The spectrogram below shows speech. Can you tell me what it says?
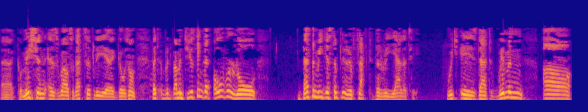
uh, Commission as well. So that certainly uh, goes on. But but I mean, do you think that overall? Does the media simply reflect the reality? which is that women are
